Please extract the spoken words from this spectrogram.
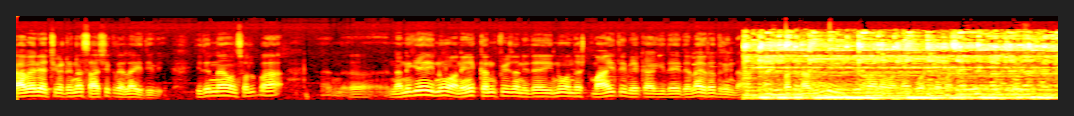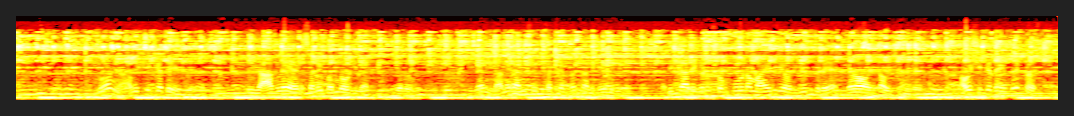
ಕಾವೇರಿ ಅಚ್ಚುಕಟ್ಟಿನ ಶಾಸಕರೆಲ್ಲ ಇದ್ದೀವಿ ಇದನ್ನು ಒಂದು ಸ್ವಲ್ಪ ನನಗೆ ಇನ್ನೂ ಅನೇಕ ಕನ್ಫ್ಯೂಷನ್ ಇದೆ, ಇನ್ನೂ ಒಂದಷ್ಟು ಮಾಹಿತಿ ಬೇಕಾಗಿದೆ, ಇದೆಲ್ಲ ಇರೋದ್ರಿಂದ ಬಟ್ ನಾವಿಲ್ಲಿ ತೀರ್ಮಾನವನ್ನು ಘೋಷಣೆ ಮಾಡಬೇಕು ನೋಡಿ ಅವಶ್ಯಕತೆ ಇದೆ ಈಗಾಗಲೇ ಎರಡು ಸಲ ಬಂದು ಹೋಗಿದ್ದಾರೆ ಕೆಲವರು. ಈಗ ನನಗೆ ಅನಿಸಿರ್ತಕ್ಕಂಥದ್ದು ನಾನು ಹೇಳಿದೆ. ಅಧಿಕಾರಿಗಳು ಸಂಪೂರ್ಣ ಮಾಹಿತಿ ಅವ್ರಿಗೆ ಇದ್ದರೆ ಬರೋವಂಥ ಅವಶ್ಯಕತೆ ಅವಶ್ಯಕತೆ ಇದ್ದರೆ ಕಳಿಸ್ತಾರೆ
